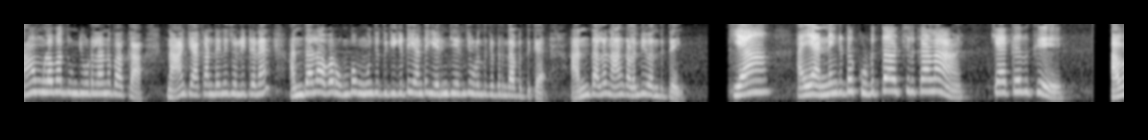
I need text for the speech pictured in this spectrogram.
ஏன் மூலமா தூண்டி விடலான்னு பார்க்கா நான் கேட்காண்டேன்னு சொல்லிட்டேனே அந்தால அவ ரொம்ப மூஞ்ச தூக்கிக்கிட்டு என்கிட்ட எரிஞ்சு எரிஞ்சு விழுந்துக்கிட்டு இருந்தா பத்துக்க. அந்தால நான் கிளம்பி வந்துட்டேன். ஏன்? ஐயா அண்ணன் கிட்ட கொடுத்தா வச்சிருக்காளா? கேட்கறதுக்கு. அவ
